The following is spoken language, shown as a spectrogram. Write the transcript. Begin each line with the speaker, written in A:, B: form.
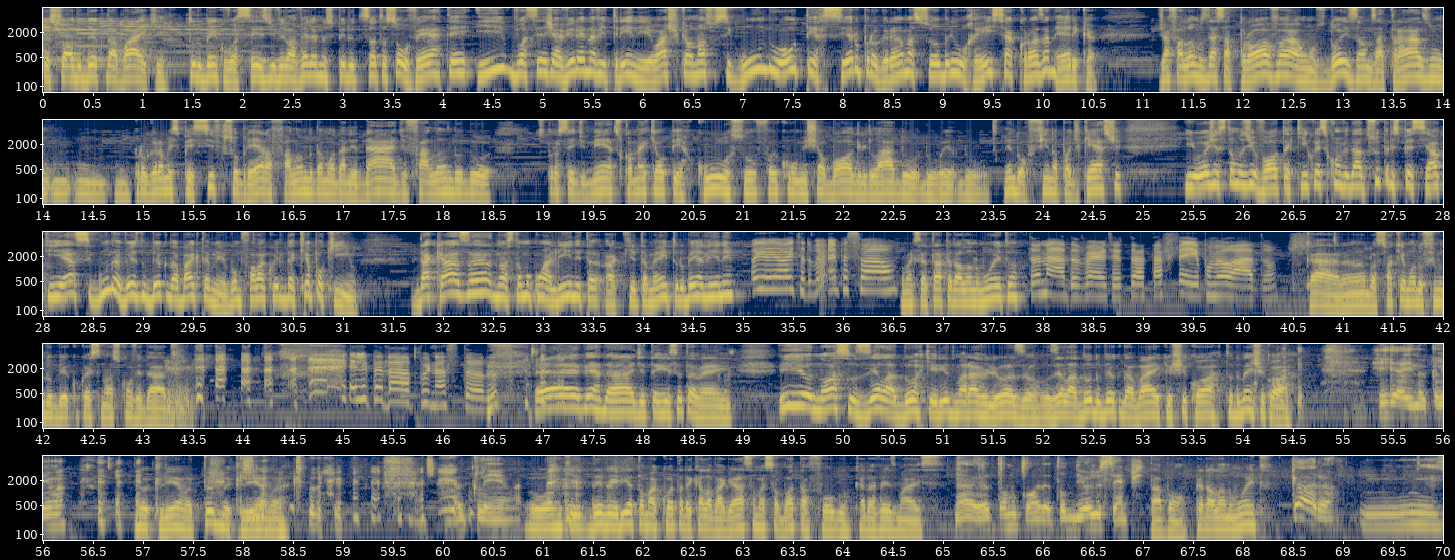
A: Pessoal do Beco da Bike, tudo bem com vocês? De Vila Velha no Espírito Santo, eu sou o Werther e vocês já viram aí na vitrine, eu acho que é o nosso segundo ou terceiro programa sobre o Race Across América. Já falamos dessa prova há uns dois anos atrás, um, um, um programa específico sobre ela, falando da modalidade, falando do, dos procedimentos, como é que é o percurso, foi com o Michel Bogri lá do, do, do Endorfina Podcast. E hoje estamos de volta aqui com esse convidado super especial, que é a segunda vez no Beco da Bike também. Vamos falar com ele daqui a pouquinho. Da casa, nós estamos com a Aline aqui também. Tudo bem, Aline?
B: Oi, oi, oi, tudo bem, pessoal?
A: Como é que você tá pedalando muito?
B: Tô nada, Werther. Tá, tá feio pro meu lado.
A: Caramba, só queimando o filme do beco com esse nosso convidado.
B: Ele pedala por nós todos.
A: É verdade, tem isso também. E o nosso zelador querido, maravilhoso, o zelador do Beco da Bike, o Chicó. Tudo bem, Chicó?
C: E aí, no clima?
A: No clima, tudo no clima.
C: no clima.
A: O homem que deveria tomar conta daquela bagaça, mas só bota fogo cada vez mais.
C: Não, eu tomo conta, eu tô de olho sempre.
A: Tá bom. Pedalando muito?
C: Cara, hum,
